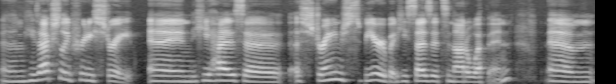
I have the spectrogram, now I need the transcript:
Um, he's actually pretty straight, and he has a, a strange spear, but he says it's not a weapon. Um,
